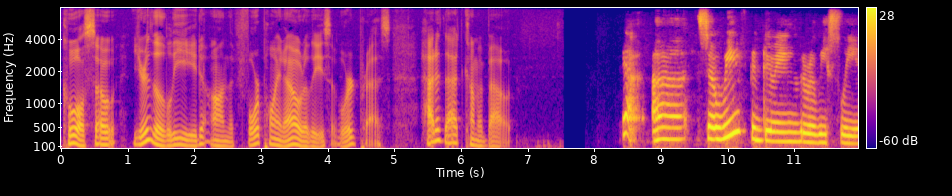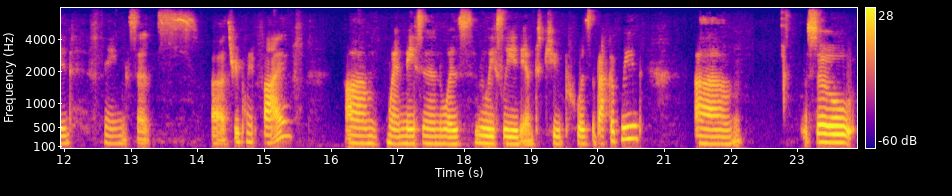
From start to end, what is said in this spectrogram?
Cool. So you're the lead on the 4.0 release of WordPress. How did that come about? Yeah, uh, so we've been doing the release lead thing since uh, 3.5 um, when Nacin was release lead and Koop was the backup lead. Um, so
